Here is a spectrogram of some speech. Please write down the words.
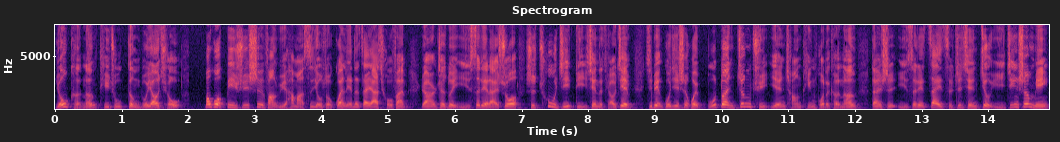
有可能提出更多要求。包括必须释放与哈马斯有所关联的在押囚犯。然而，这对以色列来说是触及底线的条件。即便国际社会不断争取延长停火的可能，但是以色列在此之前就已经声明，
